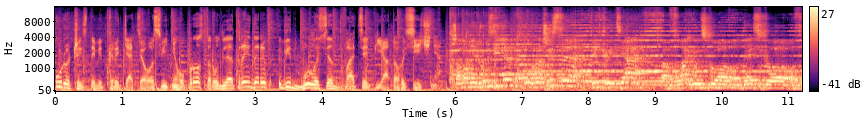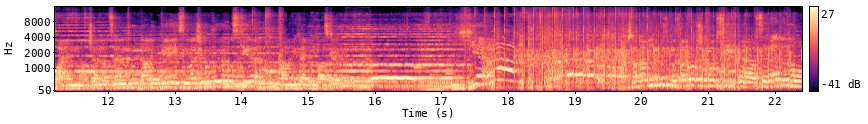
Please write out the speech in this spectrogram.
Урочисте відкриття цього освітнього простору для трейдерів відбулося 25 січня. Шановні друзі, урочисте відкриття флагманського одеського офлайн навчального центру Double Case. І ваші випуски. Пане Михайло, будь ласка. Шановні друзі, ми запрошуємо всіх е, всередину.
